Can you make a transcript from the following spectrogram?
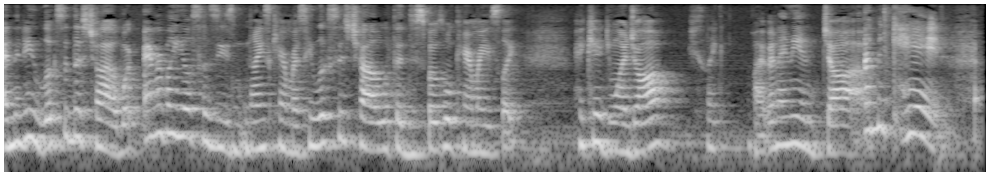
And then he looks at this child where everybody else has these nice cameras. He looks at this child with a disposable camera. He's like, "Hey kid, you want a job?" She's like, "Why would I need a job?" I'm a kid.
